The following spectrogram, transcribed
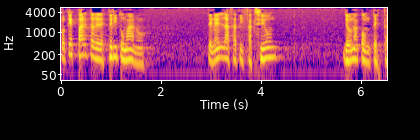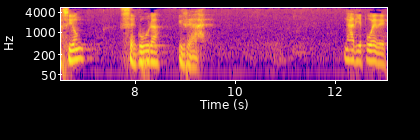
porque es parte del espíritu humano tener la satisfacción de una contestación segura y real. Nadie puede,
